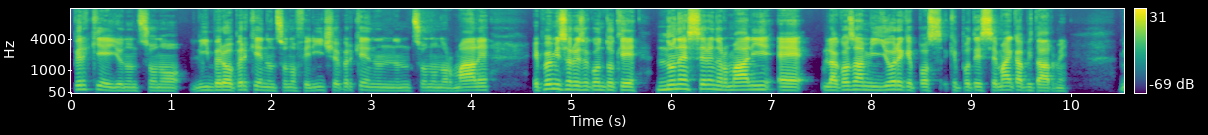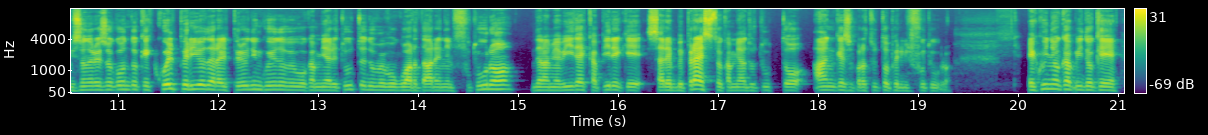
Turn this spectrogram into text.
perché io non sono libero? Perché non sono felice? Perché non non sono normale?" E poi mi son reso conto che non essere normali è la cosa migliore che poss che potesse mai capitarmi. Mi sono reso conto che quel periodo era il periodo in cui io dovevo cambiare tutto e dovevo guardare nel futuro della mia vita e capire che sarebbe presto cambiato tutto, anche e soprattutto per il futuro. E quindi ho capito che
